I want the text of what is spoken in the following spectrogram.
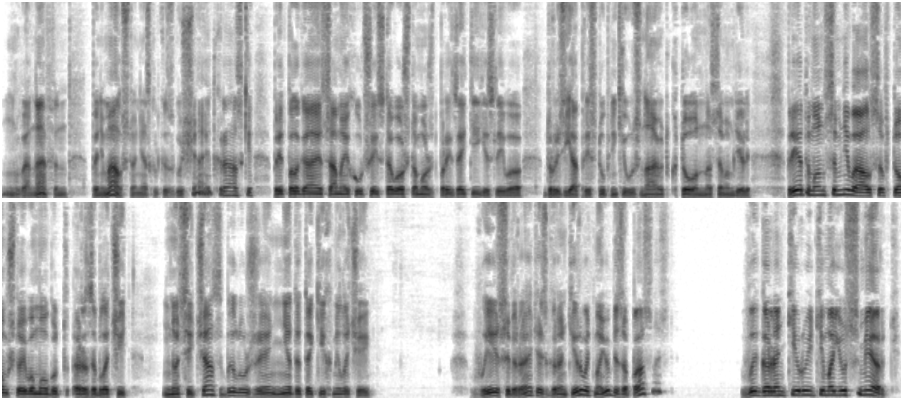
Ван Эффен понимал, что несколько сгущает краски, предполагая самое худшее из того, что может произойти, если его друзья-преступники узнают, кто он на самом деле. При этом он сомневался в том, что его могут разоблачить, но сейчас был уже не до таких мелочей. «Вы собираетесь гарантировать мою безопасность? Вы гарантируете мою смерть!»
